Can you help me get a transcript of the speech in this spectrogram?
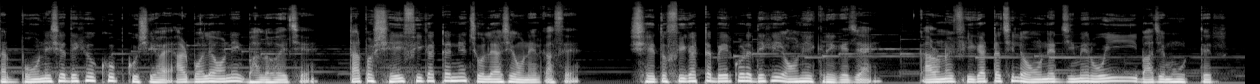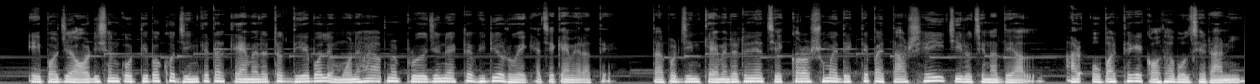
তার বোন এসে দেখেও খুব খুশি হয় আর বলে, অনেক ভালো হয়েছে। তারপর সেই ফিগারটা নিয়ে চলে আসে ওনের কাছে। সে তো ফিগারটা বের করে দেখেই অনেক রেগে যায়। কারণ ওই ফিগারটা ছিল ওনের জিমের ওই বাজে মুহূর্তের। এই পর্যায়ে অডিশন কর্তৃপক্ষ জিনকে তার ক্যামেরাটা দিয়ে বলে, মনে হয় আপনার প্রয়োজনীয় একটা ভিডিও রয়ে গেছে ক্যামেরাতে। তারপর জিন ক্যামেরাটা নিয়ে চেক করার সময় দেখতে পায় তার সেই চিরচেনা দেয়াল। আর ওপার থেকে কথা বলছে রানী।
